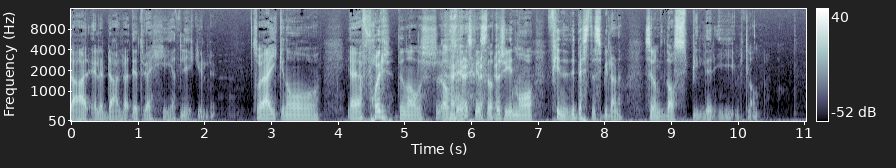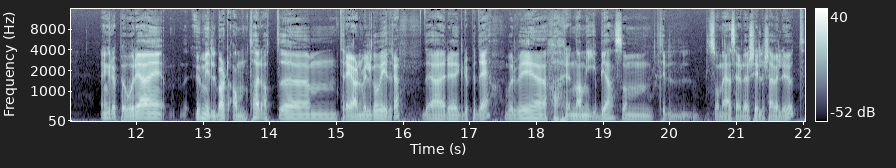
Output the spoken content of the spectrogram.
der eller der, det tror jeg er helt likegyldig. Så jeg er ikke noe jeg er for den algeriske strategien med å finne de beste spillerne, selv om de da spiller i utlandet. En gruppe hvor jeg umiddelbart antar at uh, treeren vil gå videre. Det er uh, gruppe D, hvor vi har Namibia som til, sånn jeg ser det, skiller seg veldig ut.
